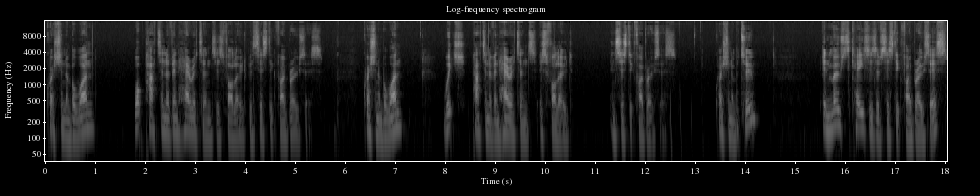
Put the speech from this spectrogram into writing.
Question number one What pattern of inheritance is followed with cystic fibrosis? Question number one Which pattern of inheritance is followed in cystic fibrosis? Question number two In most cases of cystic fibrosis,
